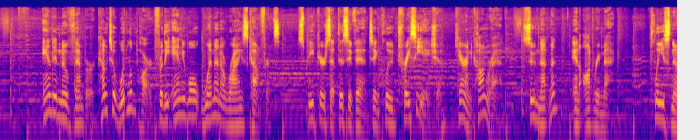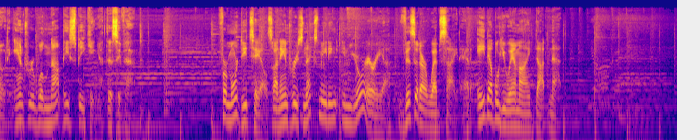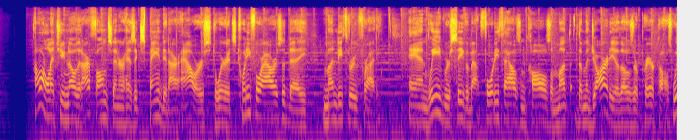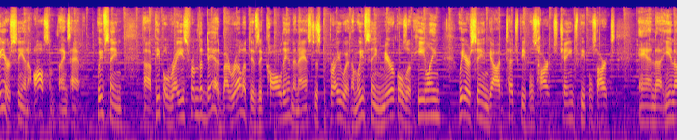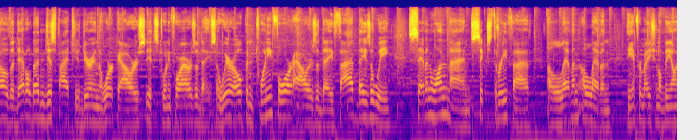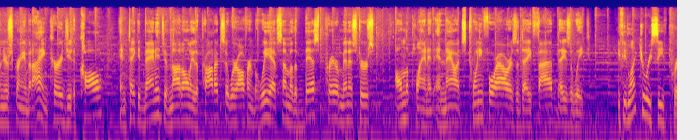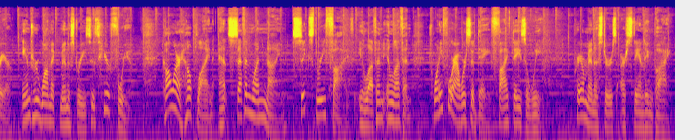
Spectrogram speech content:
And in November, come to Woodland Park for the annual Women Arise conference. Speakers at this event include Tracy Asia, Karen Conrad, Sue Nutman, and Audrey Mack. Please note, Andrew will not be speaking at this event. For more details on Andrew's next meeting in your area, visit our website at awmi.net. I want to let you know that our phone center has expanded our hours to where it's 24 hours a day, Monday through Friday. And we receive about 40,000 calls a month. The majority of those are prayer calls. We are seeing awesome things happen. We've seen uh, people raised from the dead by relatives that called in and asked us to pray with them. We've seen miracles of healing. We are seeing God touch people's hearts, change people's hearts. And uh, you know, the devil doesn't just fight you during the work hours, it's 24 hours a day. So we're open 24 hours a day, five days a week, 719 635 1111. The information will be on your screen, but I encourage you to call and take advantage of not only the products that we're offering, but we have some of the best prayer ministers on the planet, and now it's 24 hours a day, five days a week. If you'd like to receive prayer, Andrew Wommack Ministries is here for you. Call our helpline at 719 635 1111, 24 hours a day, five days a week. Prayer ministers are standing by.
